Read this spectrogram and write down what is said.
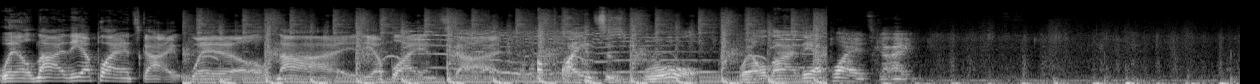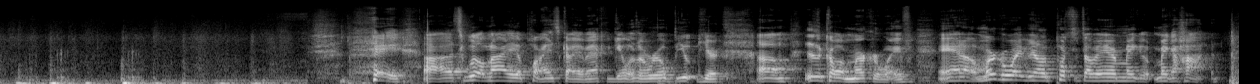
Will, Nye the appliance guy. Will, Nye the appliance guy. Appliances rule. Will, Nye the appliance guy. Hey, uh, it's Will Nye, the appliance guy, back again with a real beaut here. Um, this is called a microwave, and a microwave, you know, puts stuff in here and make it make it hot.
